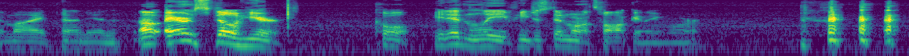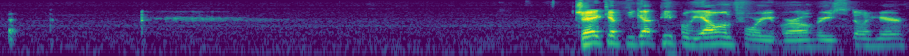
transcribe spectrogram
in my opinion. Oh, Aaron's still here. Cool. He didn't leave. He just didn't want to talk anymore. Jacob, you got people yelling for you, bro. Are you still here?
